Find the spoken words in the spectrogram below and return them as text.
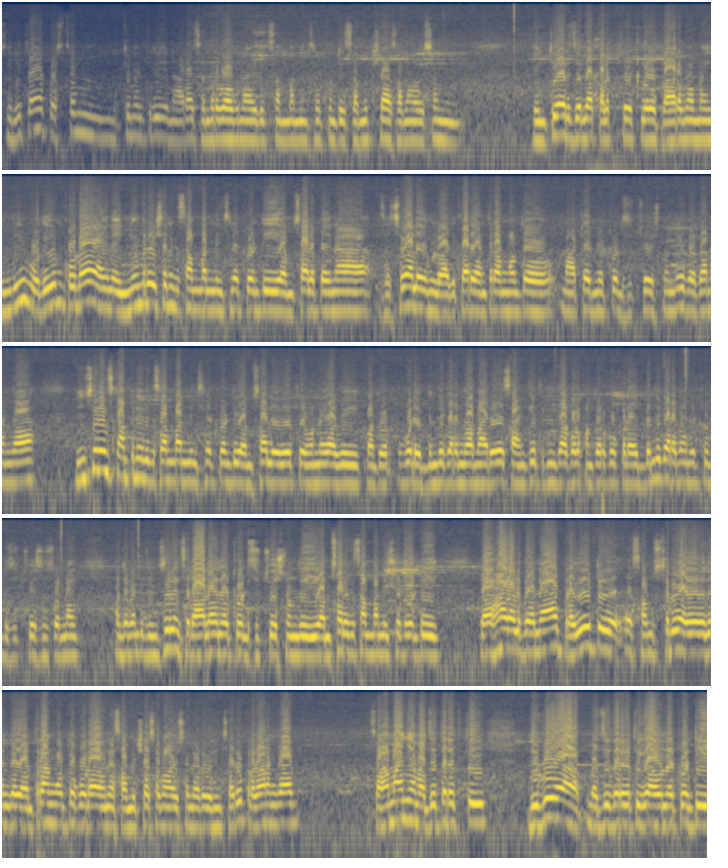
Sunitha ప్రస్తుతం ముఖ్యమంత్రి నారా చంద్రబాబు నాయుడుకి సంబంధించినటువంటి సమీక్షా సమావేశం ఎన్టీఆర్ జిల్లా కలెక్టరేట్లో ప్రారంభమైంది. ఉదయం కూడా ఆయన ఎన్యూమరేషన్కి సంబంధించినటువంటి అంశాలపైన సచివాలయంలో అధికార యంత్రాంగంతో మాట్లాడినటువంటి సిచ్యువేషన్ ఉంది. ప్రధానంగా ఇన్సూరెన్స్ కంపెనీలకు సంబంధించినటువంటి అంశాలు ఏవైతే ఉన్నాయో అవి కొంతవరకు కూడా ఇబ్బందికరంగా మారే సాంకేతికంగా కూడా కొంతవరకు కూడా ఇబ్బందికరమైనటువంటి సిచ్యువేషన్స్ ఉన్నాయి. కొంతమందికి ఇన్సూరెన్స్ రాలేనటువంటి సిచ్యువేషన్ ఉంది. ఈ అంశాలకు సంబంధించినటువంటి వ్యవహారాలపైన ప్రైవేటు సంస్థలు అదేవిధంగా యంత్రాంగంతో కూడా ఆయన సమీక్షా సమావేశం నిర్వహించారు. ప్రధానంగా సామాన్య మధ్యతరగతి దిగువ మధ్యతరగతిగా ఉన్నటువంటి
